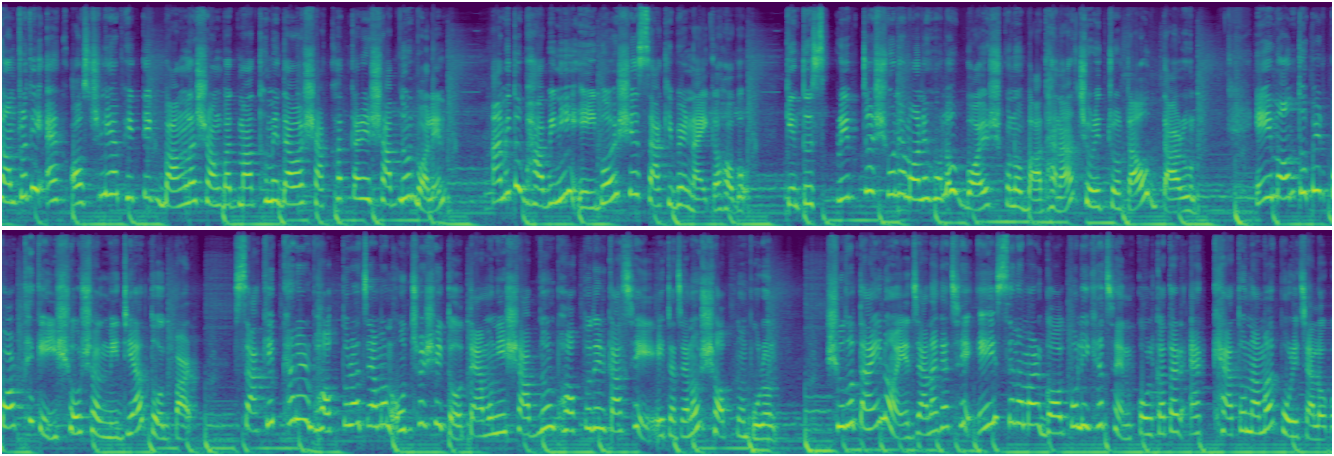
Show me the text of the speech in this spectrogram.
সম্প্রতি এক অস্ট্রেলিয়া ভিত্তিক বাংলা সংবাদ মাধ্যমে দেওয়া সাক্ষাৎকারে শাবনূর বলেন, আমি তো ভাবিনি এই বয়সে সাকিবের নায়িকা হব। কিন্তু স্ক্রিপ্টটা শুনে মনে হলো বয়স কোনো বাধা না, চরিত্রটাও দারুণ। এই মন্তব্যের পর থেকেই সোশ্যাল মিডিয়া তোলপাড়। সাকিব খানের ভক্তরা যেমন উচ্ছ্বসিত, তেমনি শাবনূর ভক্তদের কাছে এটা যেন স্বপ্ন পূরণ শুধু তাই নয়, জানা গেছে এই সিনেমার গল্প লিখেছেন কলকাতার এক খ্যাতনামা পরিচালক।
